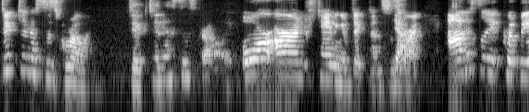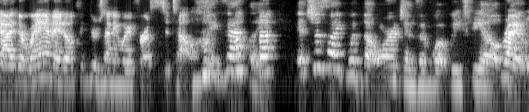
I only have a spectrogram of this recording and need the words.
Dictinus is growing, dictinus is growing. or our understanding of dictinus is Yeah. growing. Honestly, it could be either way, and I don't think there's any way for us to tell. exactly. It's just like with the origins of what we feel. Right, we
